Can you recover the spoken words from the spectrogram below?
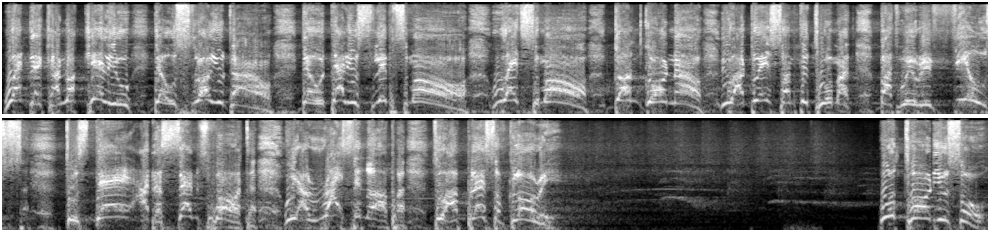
When they cannot kill you, they will slow you down. They will tell you, sleep small, wait small, don't go now. You are doing something too much. But we refuse to stay at the same spot. We are rising up to our place of glory. Who told you so?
